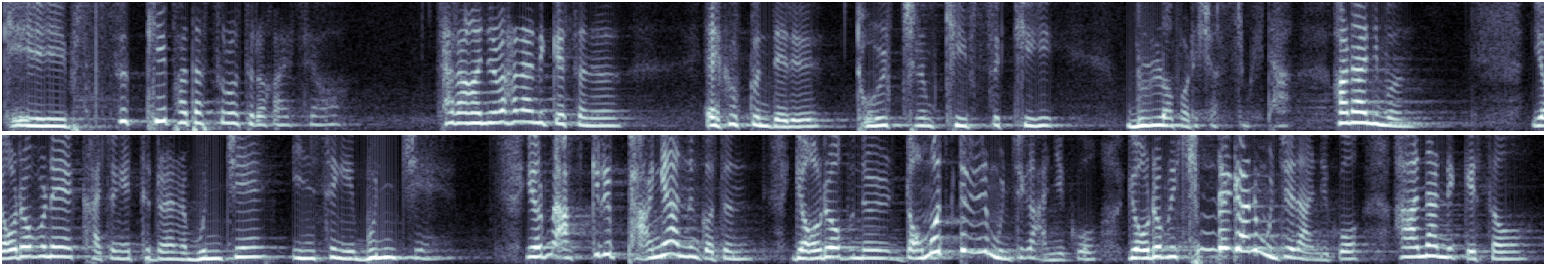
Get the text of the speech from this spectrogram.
깊숙이 바닷속으로 들어가죠. 사랑하는 하나님께서는 애굽 군대를 돌처럼 깊숙이 눌러버리셨습니다. 하나님은 여러분의 가정에 드러나는 문제, 인생의 문제, 여러분 앞길을 방해하는 것은 여러분을 넘어뜨리는 문제가 아니고 여러분을 힘들게 하는 문제는 아니고 하나님께서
